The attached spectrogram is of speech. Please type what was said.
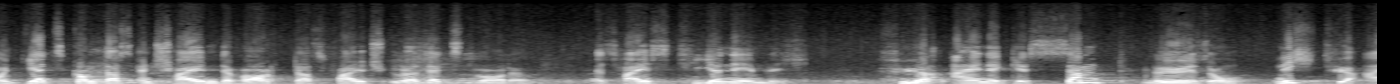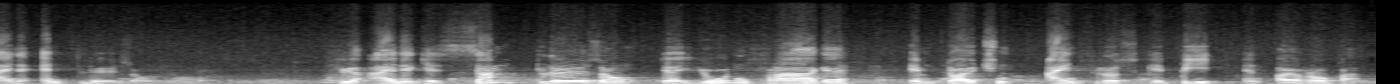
Und jetzt kommt das entscheidende Wort, das falsch übersetzt wurde. Es heißt hier nämlich, für eine Gesamtlösung, nicht für eine Endlösung, für eine Gesamtlösung der Judenfrage im deutschen Einflussgebiet in Europa.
